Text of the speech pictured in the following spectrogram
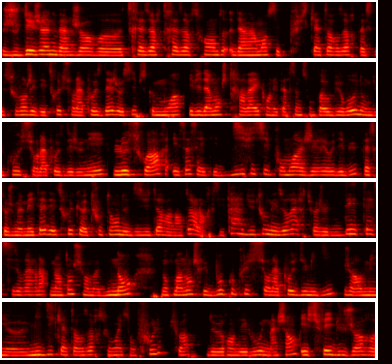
Je déjeune vers genre 13h, euh, 13h30. Dernièrement, c'est plus 14h parce que souvent, j'ai des trucs sur la pause déj aussi, parce que moi, évidemment, je travaille quand les personnes sont pas au bureau. Donc, du coup, sur la pause déjeuner, le soir. Et ça, ça a été difficile pour moi à gérer au début parce que je me mettais des trucs tout le temps de 18h à 20h alors que c'est pas du tout mes horaires, tu vois. Je déteste ces horaires-là. Maintenant, je suis en mode non. Donc maintenant, je fais beaucoup plus sur la pause du midi. Genre mes euh, midi 14h, souvent, ils sont full, tu vois, de rendez-vous, de machin. Et je fais du genre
